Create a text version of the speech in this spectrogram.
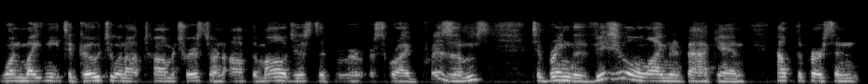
one might need to go to an optometrist or an ophthalmologist to prescribe prisms to bring the visual alignment back in help the person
